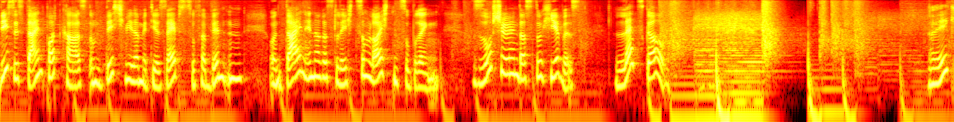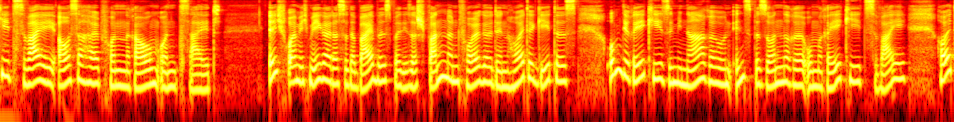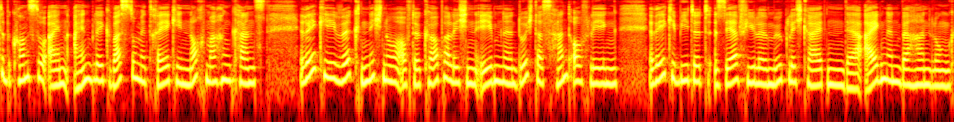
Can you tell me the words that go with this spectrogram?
Dies ist dein Podcast, um dich wieder mit dir selbst zu verbinden und dein inneres Licht zum Leuchten zu bringen. So schön, dass du hier bist. Let's go! Reiki 2 außerhalb von Raum und Zeit. Ich freue mich mega, dass du dabei bist bei dieser spannenden Folge, denn heute geht es um die Reiki-Seminare und insbesondere um Reiki 2. Heute bekommst du einen Einblick, was du mit Reiki noch machen kannst. Reiki wirkt nicht nur auf der körperlichen Ebene durch das Handauflegen. Reiki bietet sehr viele Möglichkeiten der eigenen Behandlung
